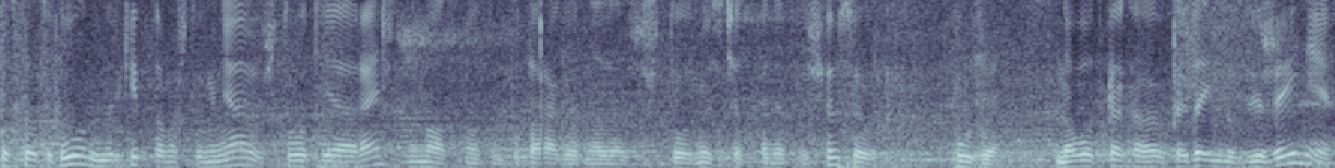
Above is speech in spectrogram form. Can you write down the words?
Просто вот уклоны, нырки, потому что у меня, что вот я раньше занимался, ну, там, полтора года назад, что, ну, сейчас, понятно, еще все хуже. Но вот как, а, когда именно в движении,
